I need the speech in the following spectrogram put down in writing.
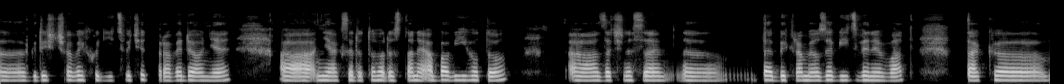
eh, když člověk chodí cvičit pravidelně a nějak se do toho dostane a baví ho to, a začne se uh, té bikramioze víc věnovat, tak, uh,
